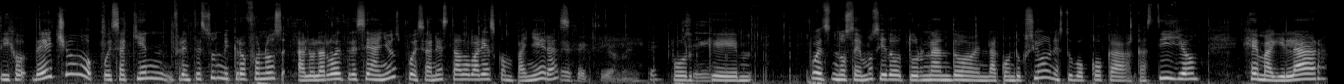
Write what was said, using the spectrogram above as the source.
dijo. De hecho, pues aquí en frente a estos micrófonos a lo largo de 13 años, pues han estado varias compañeras. Efectivamente. Porque pues nos hemos ido turnando en la conducción. Estuvo Coca Castillo, Gema Aguilar,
